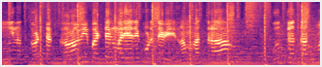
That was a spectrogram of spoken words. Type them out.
ನೀನು ತೊಟ್ಟ ಕಾವಿ ಬಟ್ಟೆಗೆ ಮರ್ಯಾದೆ ಕೊಡ್ತೇವೆ. ನಮ್ಮ ಹತ್ರ ಬುದ್ಧ ತತ್ವ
